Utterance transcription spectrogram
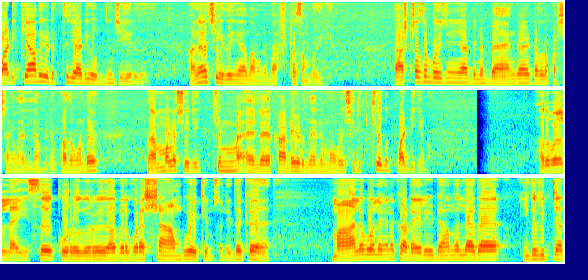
പഠിക്കാതെ എടുത്തു ചാടി ഒന്നും ചെയ്യരുത്. അങ്ങനെ ചെയ്തു കഴിഞ്ഞാൽ നമുക്ക് നഷ്ടം സംഭവിക്കും. നഷ്ടം സംഭവിച്ചു കഴിഞ്ഞാൽ പിന്നെ ബാങ്കായിട്ടുള്ള പ്രശ്നങ്ങളെല്ലാം വരും. അപ്പോൾ അതുകൊണ്ട് നമ്മൾ ശരിക്കും കടയിടുന്നതിന് മുമ്പ് ശരിക്കും ഒന്ന് പഠിക്കണം. അതുപോലെ ലൈസ് കുറുകുറ് അതുപോലെ കുറേ ഷാമ്പു ഐറ്റംസ് ഉണ്ട്. ഇതൊക്കെ മാല പോലെ ഇങ്ങനെ കടയിൽ ഇടാമെന്നല്ലാതെ ഇത് വിറ്റാൽ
